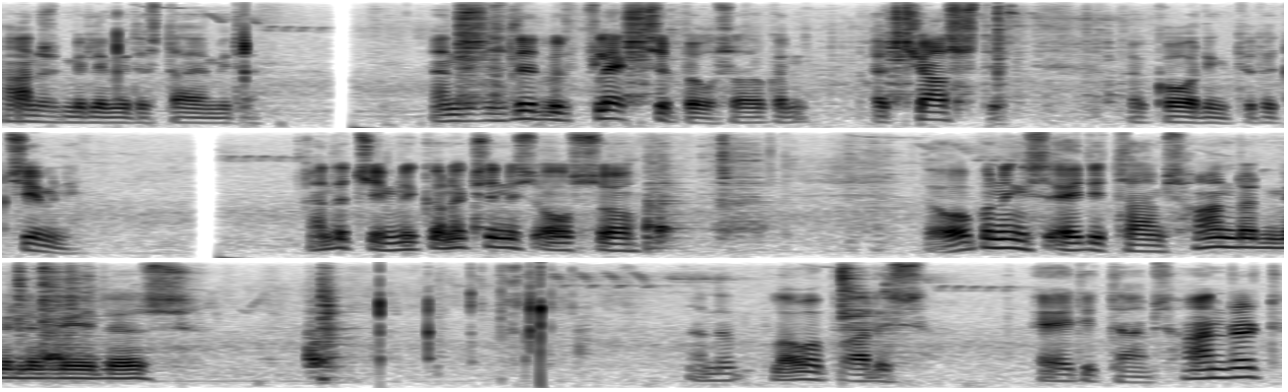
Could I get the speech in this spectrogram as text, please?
100 millimeters diameter and it is a little bit flexible so I can adjust it according to the chimney. And the chimney connection is also, the opening is 80 times 100 millimeters and the lower part is 80 times 100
